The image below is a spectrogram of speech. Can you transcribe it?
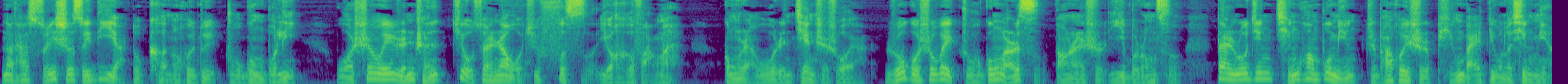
那他随时随地啊都可能会对主公不利。”我身为人臣，就算让我去赴死又何妨啊？公然误人坚持说呀，如果是为主公而死，当然是义不容辞。但如今情况不明，只怕会是平白丢了性命。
